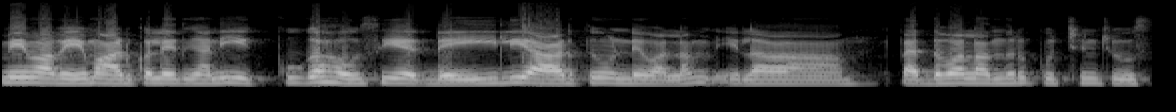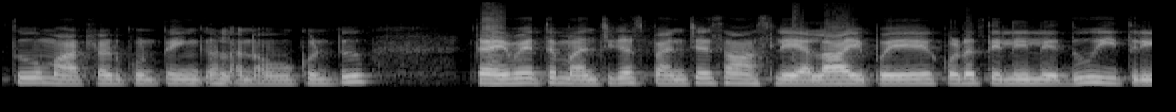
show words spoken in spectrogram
మేము అవేం ఆడుకోలేదు కానీ ఎక్కువగా హౌస్ డైలీ ఆడుతూ ఉండేవాళ్ళం. ఇలా పెద్దవాళ్ళందరూ కూర్చొని చూస్తూ మాట్లాడుకుంటూ ఇంకా అలా నవ్వుకుంటూ టైం అయితే మంచిగా స్పెండ్ చేసాం. అసలు ఎలా అయిపోయాయో కూడా తెలియలేదు. ఈ త్రీ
